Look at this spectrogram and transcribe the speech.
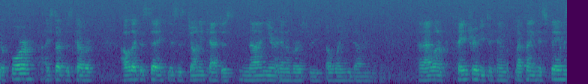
before I start this cover, I would like to say this is Johnny Cash's nine-year anniversary of when he died. And I want to pay tribute to him by playing his famous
